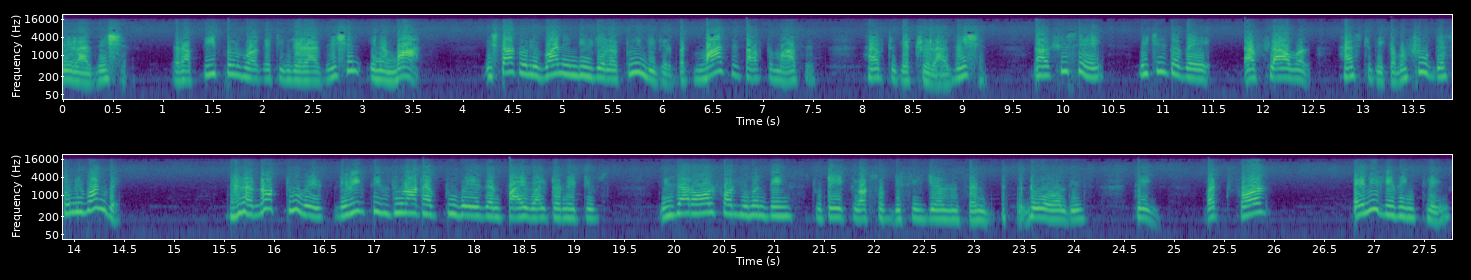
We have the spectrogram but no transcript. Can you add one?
realization. There are people who are getting realization in a mass. It's not only one individual or two individuals, but masses after masses have to get realization. Now, if you say, which is the way a flower has to become a fruit, there's only one way. There are not two ways. Living things do not have two ways and five alternatives. These are all for human beings to take lots of decisions and do all these things. But for any living things,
